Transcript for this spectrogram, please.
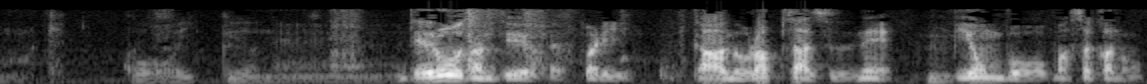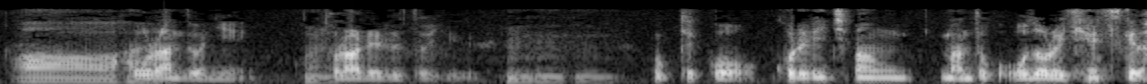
まあ結構いくよね。デローザンといえばやっぱり、あの、ラプターズね、うんビヨンボをまさかの。ポーランドに取られるという。僕結構、これ一番今んとこ驚いてるんですけど、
